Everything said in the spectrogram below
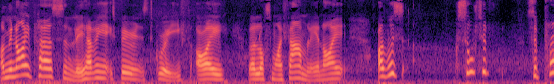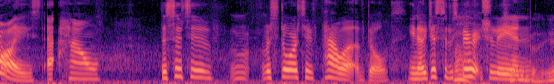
I mean, I personally, having experienced grief, I, I lost my family, and I, I was sort of surprised at how the sort of mm, restorative power of dogs, you know, just sort of Oh, spiritually, and yeah.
